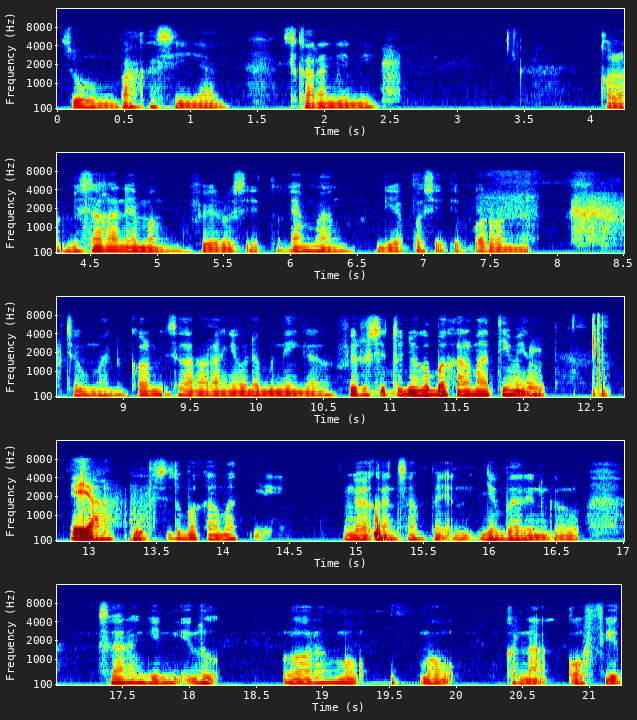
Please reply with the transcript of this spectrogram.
Sumpah kasihan. Sekarang gini. Kalau misalkan emang virus itu emang dia positif corona cuman kalau misalkan orangnya udah meninggal virus itu juga bakal mati men. Iya. virus itu bakal mati. Nggak akan sampai nyebarin ke lu. Sekarang gini lu lu orang mau mau kena covid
